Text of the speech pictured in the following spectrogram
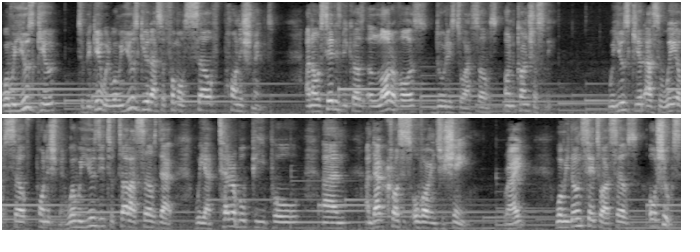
When we use guilt to begin with, when we use guilt as a form of self punishment, and I will say this because a lot of us do this to ourselves unconsciously. We use guilt as a way of self punishment. When we use it to tell ourselves that we are terrible people and, and that crosses over into shame, right? When we don't say to ourselves, oh, shooks,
